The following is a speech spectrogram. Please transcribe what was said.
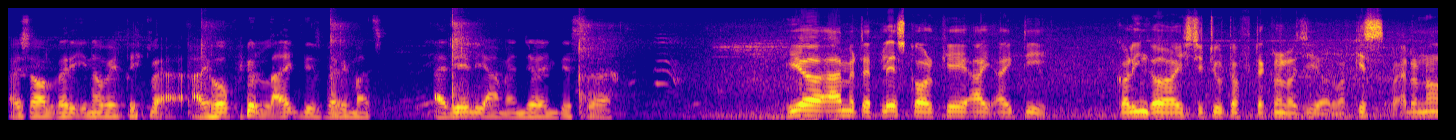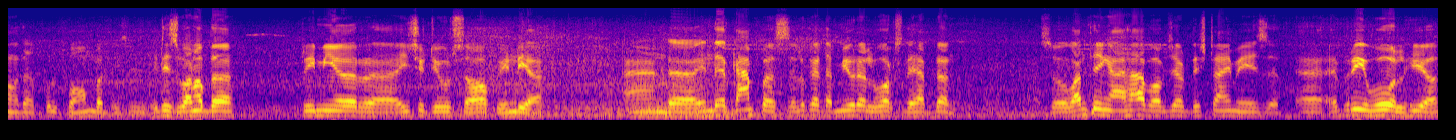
It's all very innovative. I hope you like this very much. I really am enjoying this. Uh, Here I am at a place called KIIT, Kalinga Institute of Technology or Workis. I don't know the full form, but it is, one of the premier uh, institutes of India. And uh, in their campus, look at the mural works they have done. So one thing I have observed this time is uh, every wall here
